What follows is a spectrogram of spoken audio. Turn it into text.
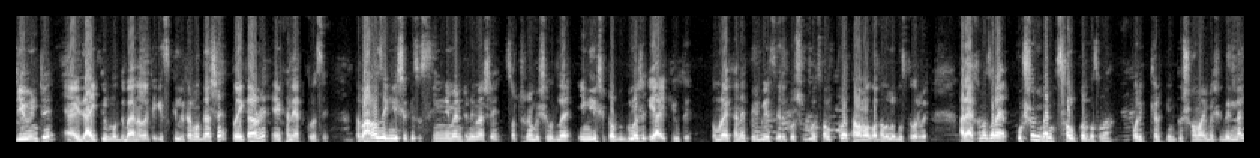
যে আইকিউর মধ্যে বা অ্যানালিটিক স্কিল এটার মধ্যে আসে, তো এই কারণে এখানে অ্যাড করেছে। তবে আরও যে ইংলিশের কিছু সিনোনিম অ্যান্টোনিম আসে, চট্টগ্রাম বিশ্ববিদ্যালয়ে, ইংলিশের টপিকগুলো আসে কি আইকিউতে তোমরা এখানে প্রিভিয়াস এর কোশ্চেনগুলো সলভ করে তাহলে আমার কথাগুলো বুঝতে পারবে। আর এখনও যারা কোশ্চেন ব্যাংক সলভ করতেছো না, পরীক্ষার কিন্তু সময় বেশি দিন নাই,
